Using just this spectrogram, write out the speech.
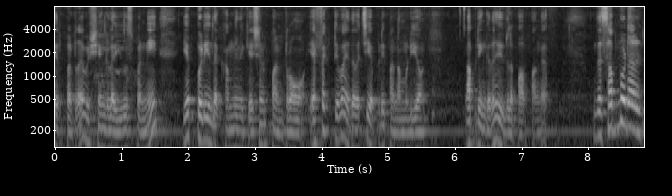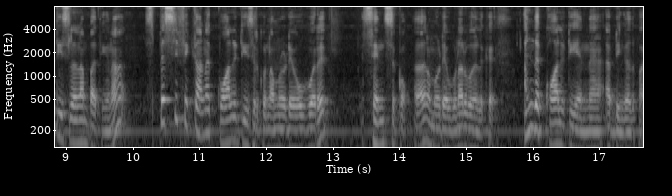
ஏற்படுற விஷயங்களை யூஸ் பண்ணி எப்படி இந்த கம்யூனிகேஷன் பண்ணுறோம் எஃபெக்டிவாக இதை வச்சு எப்படி பண்ண முடியும் அப்படிங்கிறத இதில் பார்ப்பாங்க. இந்த சப்மொடாலிட்டிஸ்லலாம் பார்த்தீங்கன்னா ஸ்பெசிஃபிக்கான குவாலிட்டிஸ் இருக்கும் நம்மளுடைய ஒவ்வொரு சென்ஸுக்கும் அதாவது நம்மளுடைய உணர்வுகளுக்கு. அந்த குவாலிட்டி என்ன அப்படிங்கிறது பா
